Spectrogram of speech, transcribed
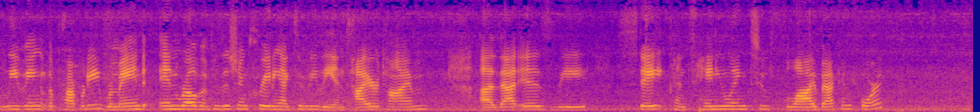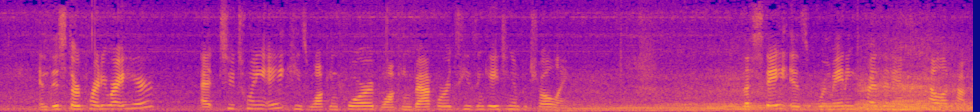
leaving the property, remained in relevant position, creating activity the entire time. Uh, that is the state continuing to fly back and forth. And this third party right here, at 228, he's walking forward, walking backwards, he's engaging in patrolling. The state is remaining present in helicopter.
